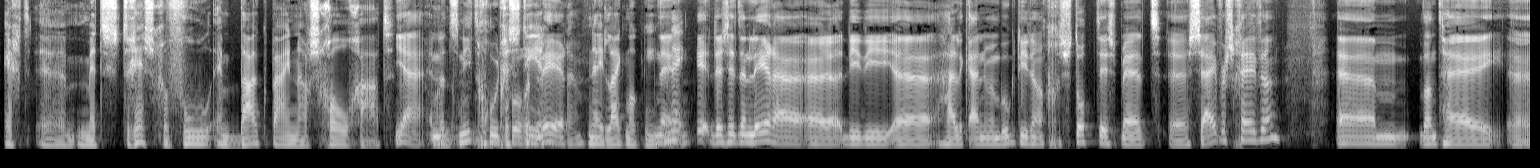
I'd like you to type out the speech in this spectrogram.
echt eh, met stressgevoel en buikpijn naar school gaat. Ja, en dat is niet goed voor het leren. Nee, lijkt me ook niet. Nee. Er zit een leraar, eh, die, die eh, haal ik aan in mijn boek, die dan gestopt is met eh, cijfers geven. Ehm, want hij eh,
